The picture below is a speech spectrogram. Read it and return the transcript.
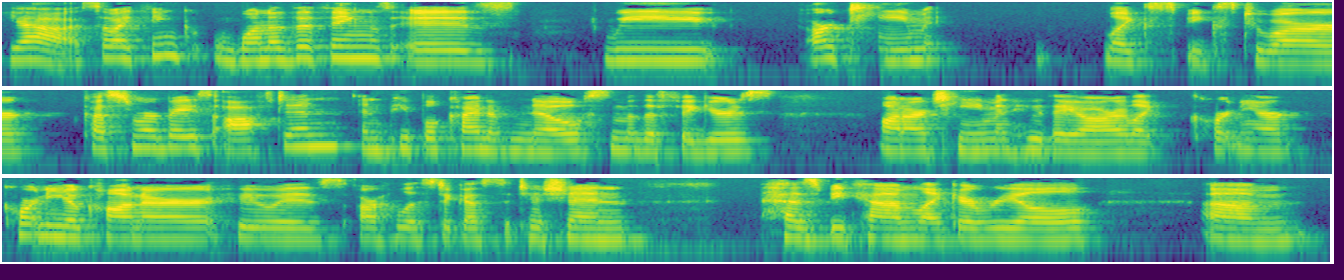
Yeah. So I think one of the things is we, our team like speaks to our customer base often and people kind of know some of the figures on our team and who they are like Courtney our, Courtney O'Connor who is our holistic esthetician has become like a real um,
